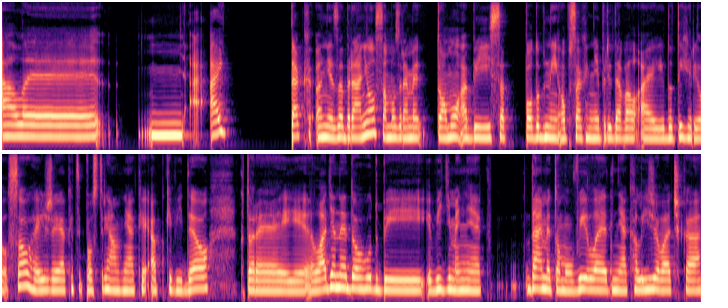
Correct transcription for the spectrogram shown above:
ale mm, aj tak nezabránil samozrejme tomu, aby sa podobný obsah nepridával aj do tých reelsov, hej, že ja keď si postriham v nejakej apke video, ktoré je ladené do hudby, vidíme nejak dajme tomu výlet, nejaká lyžovačka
